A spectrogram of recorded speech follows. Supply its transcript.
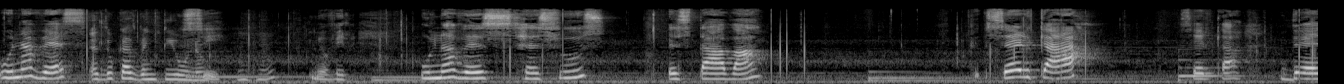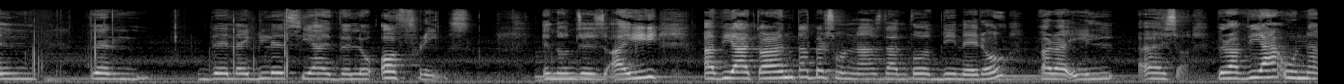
Una vez, Es Lucas 21. Sí. Una vez Jesús estaba cerca, cerca del, del- de la iglesia de los offerings. Entonces ahí había tantas personas dando dinero para ir a eso. Pero había una,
